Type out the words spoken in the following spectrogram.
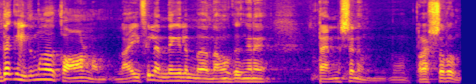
ഇതൊക്കെ ഇരുന്ന് കാണണം. ലൈഫിൽ എന്തെങ്കിലും നമുക്കിങ്ങനെ ടെൻഷനും പ്രഷറും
